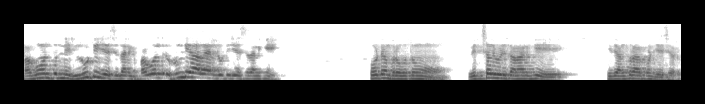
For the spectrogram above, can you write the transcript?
భగవంతుడిని లూటీ చేసేదానికి భగవంతుడి హుండీ ఆదాయాన్ని లూటీ చేసేదానికి కూటమి ప్రభుత్వం విచ్చలవిడితనానికి ఇది అంకురార్పణ చేశారు.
